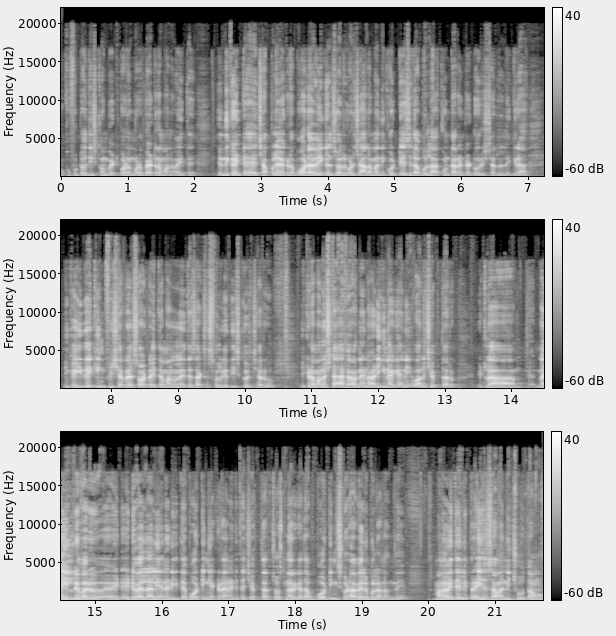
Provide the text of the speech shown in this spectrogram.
ఒక ఫోటో తీసుకొని పెట్టుకోవడం కూడా బెటర్ మనం అయితే ఎందుకంటే చెప్పలేము ఇక్కడ బోడా వెహికల్స్ వాళ్ళు కూడా చాలామంది కొట్టేసి డబ్బులు లాక్కుంటారంట టూరిస్టర్ల దగ్గర. ఇంకా ఇదే కింగ్ ఫిషర్ రిసార్ట్ అయితే మనల్ని అయితే సక్సెస్ఫుల్గా తీసుకొచ్చారు. ఇక్కడ మన స్టాఫ్ ఎవరినైనా అడిగినా కానీ వాళ్ళు చెప్తారు. ఇట్లా నైల్ రివర్ ఎటు వెళ్ళాలి అని అడిగితే బోటింగ్ ఎక్కడ అని అడిగితే చెప్తారు. చూస్తున్నారు కదా బోటింగ్స్ కూడా అవైలబుల్ అని ఉంది. మనం అయితే వెళ్ళి ప్రైజెస్ అవన్నీ చూద్దాము.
